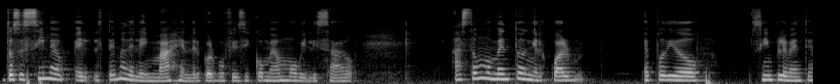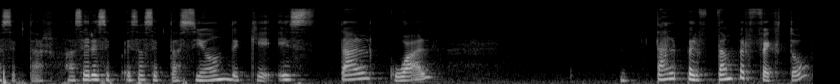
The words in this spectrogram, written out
Entonces sí, me, el, tema de la imagen del cuerpo físico me ha movilizado. Hasta un momento en el cual he podido simplemente aceptar, hacer esa aceptación de que es tal cual, tal, tan perfecto,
